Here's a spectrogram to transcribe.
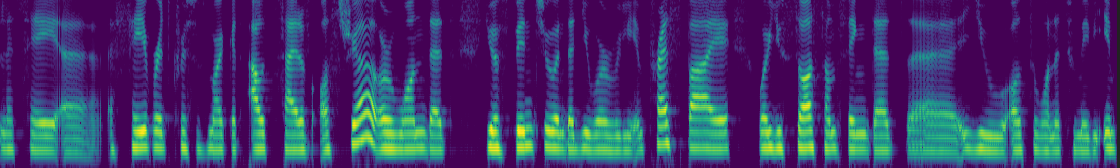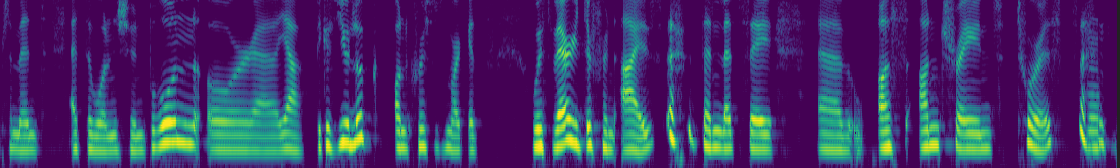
let's say a, a, favorite christmas market outside of austria or one that you have been to and that you were really impressed by where you saw something that uh, you also wanted to maybe implement at the one in schönbrunn or uh, yeah because you look on christmas markets with very different eyes than let's say um, us untrained tourists mm.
